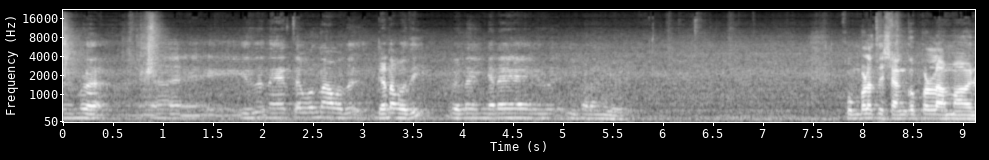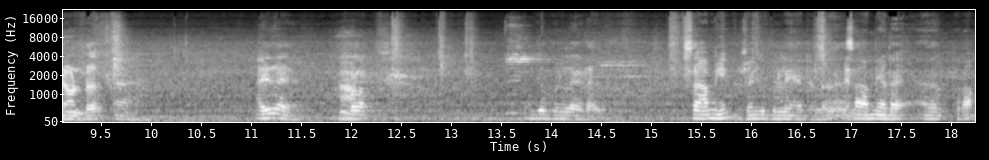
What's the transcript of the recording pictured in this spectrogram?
നമ്മുടെ ഇത് നേരത്തെ ഒന്നാമത് ഗണപതി പിന്നെ ഇങ്ങനെ ഇത് ഈ പടങ്ങൾ വരും. കുമ്പളത്ത് ശങ്കുപ്പള്ള അമ്മാവനുണ്ട്. അഴുതായിരുന്നു കുമ്പളം. ശങ്കുപിള്ളയുടെ സ്വാമിയും ശങ്കുപിള്ളയായിട്ടുള്ളത് സ്വാമിയുടെ പടം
